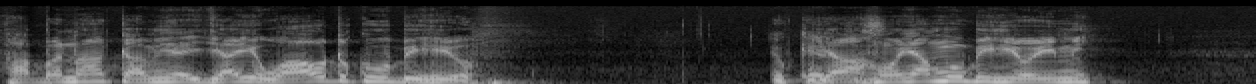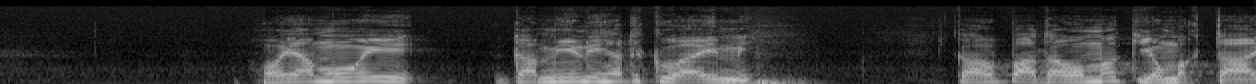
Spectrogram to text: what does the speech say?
Rabana caminha já o alto com o birril. Eu quero. Já roiamu birril em mim. e caminho em rato com em mim. Carro pataba uma que uma que tá.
